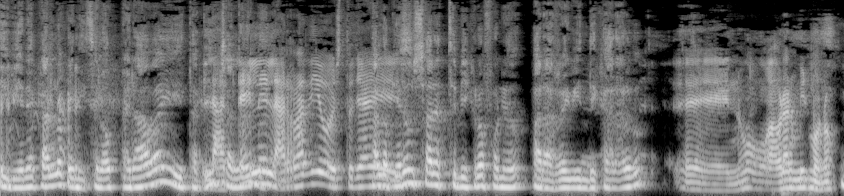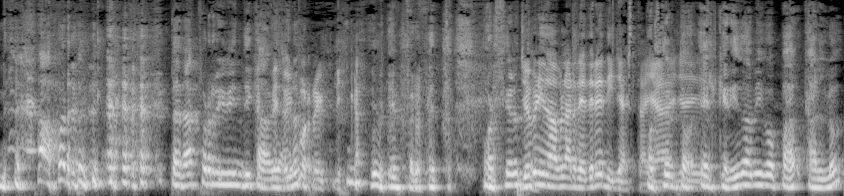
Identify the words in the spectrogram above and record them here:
y, y viene Carlos que ni se lo esperaba y está aquí la charlando. tele, la radio, esto ya Carlos, es... ¿quieres usar este micrófono para reivindicar algo? Eh, no, ahora mismo no. Ahora te das por reivindicado Me ya, doy ¿no? por reivindicado. Bien, perfecto. Por cierto, Yo he venido a hablar de Dredd y ya está. Por ya- cierto, ya- el querido amigo Carlos,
